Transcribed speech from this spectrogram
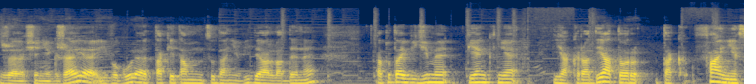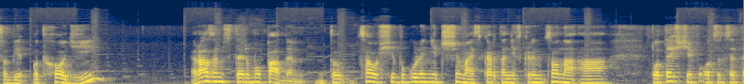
że się nie grzeje i w ogóle takie tam cuda nie widy, Aladyny. A tutaj widzimy pięknie, jak radiator tak fajnie sobie odchodzi razem z termopadem. To całość się w ogóle nie trzyma, jest karta nieskręcona, a po teście w OCCT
